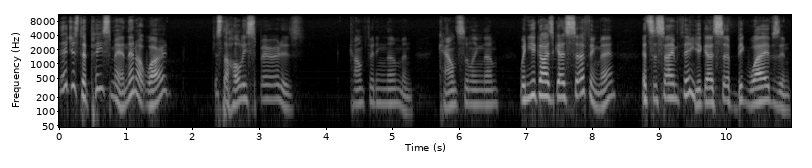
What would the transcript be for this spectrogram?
they're just at peace, man. They're not worried. Just the Holy Spirit is comforting them and counseling them. When you guys go surfing, man, it's the same thing. You go surf big waves and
